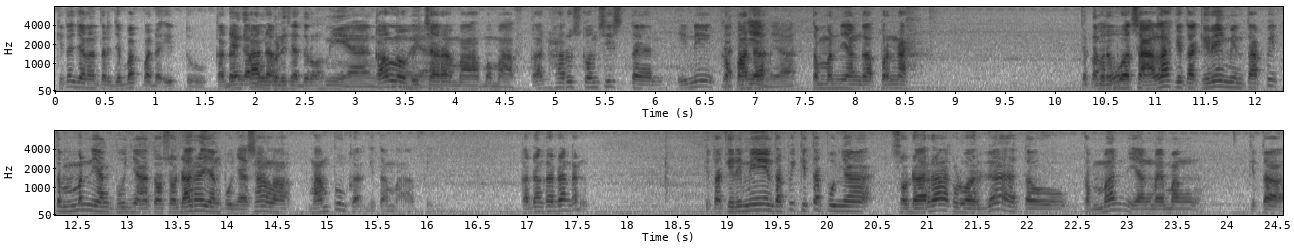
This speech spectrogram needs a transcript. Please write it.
kita jangan terjebak pada itu. Kadang-kadang ya. kalau ya. bicara maaf memaafkan harus konsisten. Ini kepada ya. temen yang nggak pernah ketemu berbuat salah kita kirimin, tapi temen yang punya atau saudara yang punya salah mampu nggak kita maafin? Kadang-kadang kan kita kirimin, tapi kita punya saudara, keluarga atau teman yang memang kita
